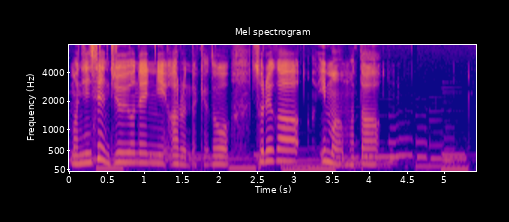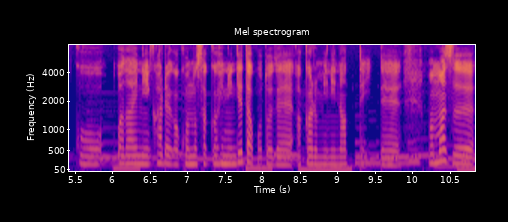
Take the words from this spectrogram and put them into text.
まあ、2014年にあるんだけどそれが今またこう話題に彼がこの作品に出たことで明るみになっていて、まあ、まず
